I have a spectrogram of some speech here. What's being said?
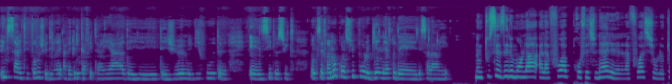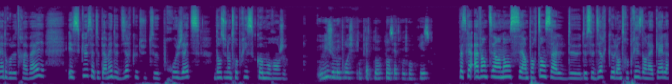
une salle détente, je dirais, avec une cafétéria, des, des jeux, baby-foot, et ainsi de suite. Donc, c'est vraiment conçu pour le bien-être des, des salariés. Donc tous ces éléments-là, à la fois professionnels et à la fois sur le cadre de travail, est-ce que ça te permet de dire que tu te projettes dans une entreprise comme Orange? Oui, je me projette complètement dans cette entreprise. Parce qu'à 21 ans, c'est important ça de, de se dire que l'entreprise dans laquelle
